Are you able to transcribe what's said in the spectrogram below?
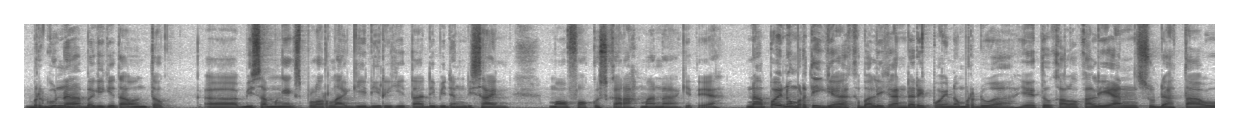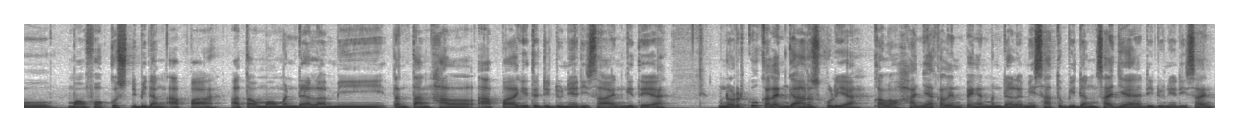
berguna bagi kita untuk uh, bisa mengeksplor lagi diri kita di bidang desain mau fokus ke arah mana gitu ya Nah, poin nomor tiga kebalikan dari poin nomor dua, yaitu kalau kalian sudah tahu mau fokus di bidang apa atau mau mendalami tentang hal apa gitu di dunia desain gitu ya. Menurutku kalian nggak harus kuliah. Kalau hanya kalian pengen mendalami satu bidang saja di dunia desain,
